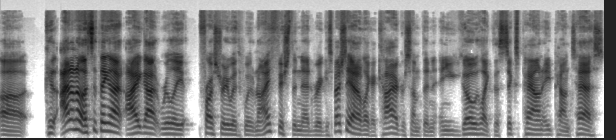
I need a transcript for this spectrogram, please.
Uh, because I don't know, that's the thing that I got really frustrated with when I fished the Ned rig, especially out of like a kayak or something, and you go like the six pound, eight pound test,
